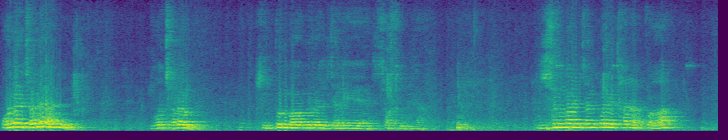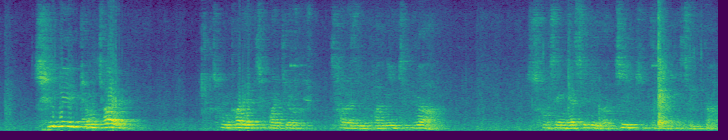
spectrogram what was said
오늘 저는 모처럼 기쁜 마음으로 이 자리에 섰습니다. 이승만 정권의 탄압과 친일 경찰 총칼에 처박혀 사라진 한민특위가 소생했으니 어찌 기쁘지 않겠습니까?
